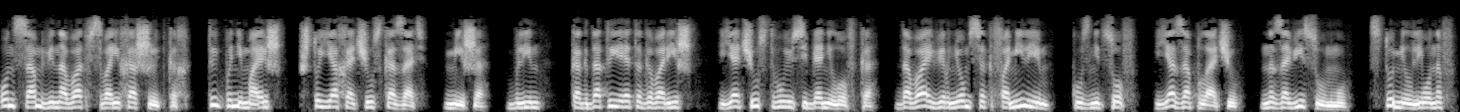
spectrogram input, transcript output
Он сам виноват в своих ошибках. Ты понимаешь, что я хочу сказать, Миша? Блин, когда ты это говоришь, я чувствую себя неловко. Давай вернемся к фамилиям, Кузнецов, я заплачу. Назови сумму. Сто миллионов,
